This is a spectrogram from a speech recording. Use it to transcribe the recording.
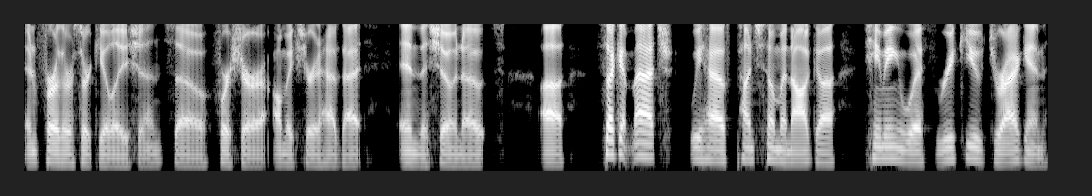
in further circulation. So for sure, I'll make sure to have that in the show notes. Uh, second match, we have Punch Tominaga teaming with Ryukyu Dragon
